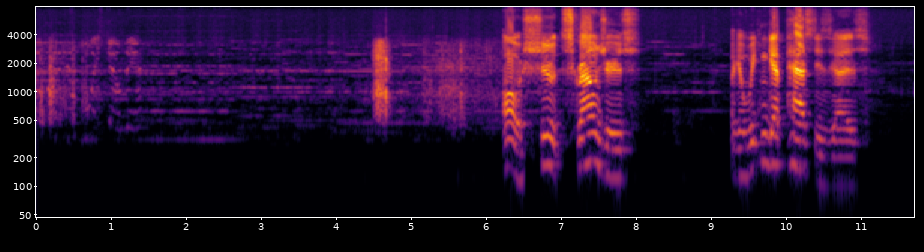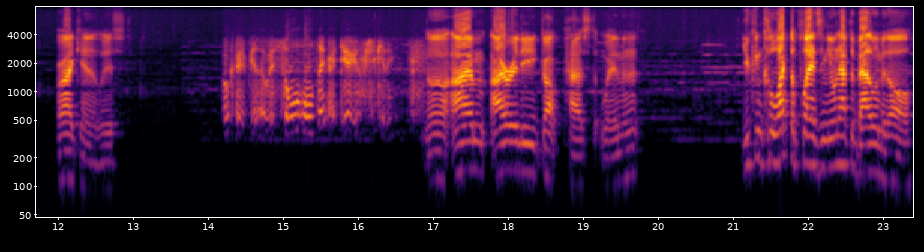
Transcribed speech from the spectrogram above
of his boys down there. Oh shoot, scroungers. Okay, we can get past these guys. Or I can at least. Okay. Yeah. That was the whole thing. I dare you. I'm just kidding. No, I'm I already got past wait a minute. You can collect the plants and you don't have to battle them at all.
